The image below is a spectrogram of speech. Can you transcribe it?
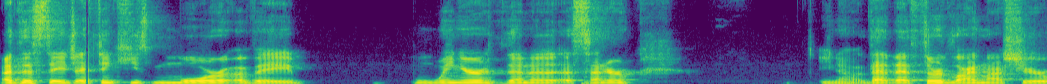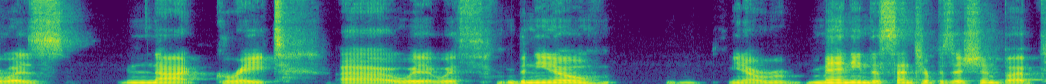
at this stage, I think he's more of a winger than a, a center. You know, that, that third line last year was not great uh, with, with Bonino, you know, manning the center position. But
